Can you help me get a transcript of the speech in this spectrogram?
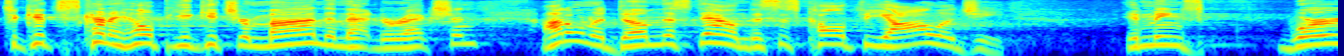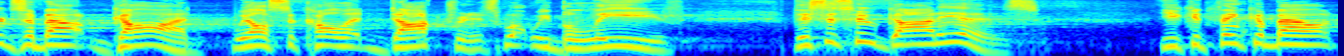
to get, just kind of help you get your mind in that direction. I don't want to dumb this down. This is called theology. It means words about God. We also call it doctrine, it's what we believe. This is who God is. You could think about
